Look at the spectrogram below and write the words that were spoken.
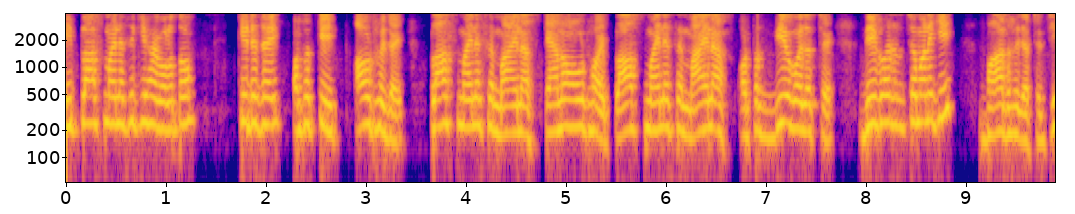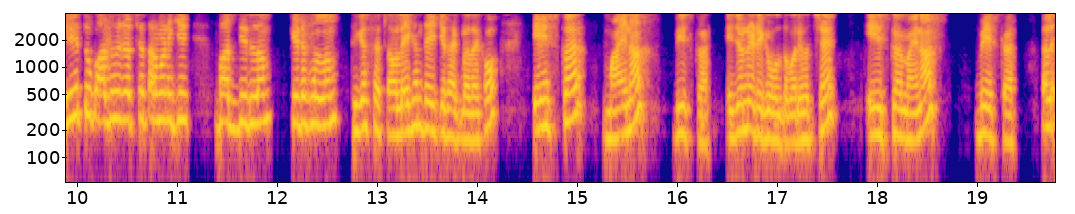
এই প্লাস মাইনাসে কি হয় বলতো? কেটে যায়, অর্থাৎ কি? আউট হয়ে যায়। প্লাস মাইনাসে মাইনাস কেন আউট হয়? প্লাস মাইনাসে মাইনাস অর্থাৎ বিয়োগ হয়ে যাচ্ছে। বিয়োগ হয়ে যাচ্ছে মানে কি? বাদ হয়ে যাচ্ছে। যেহেতু বাদ হয়ে যাচ্ছে, তার মানে কি? বাদ দিয়ে দিলাম, কেটে ফেললাম, ঠিক আছে? তাহলে এখান থেকে কি থাকল দেখো? A square minus B square এই জন্য এটাকে বলতে পারি হচ্ছে A square minus B square তাহলে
